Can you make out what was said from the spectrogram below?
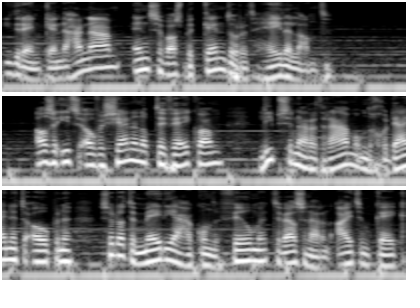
Iedereen kende haar naam en ze was bekend door het hele land. Als er iets over Shannon op tv kwam, liep ze naar het raam om de gordijnen te openen, zodat de media haar konden filmen terwijl ze naar een item keek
